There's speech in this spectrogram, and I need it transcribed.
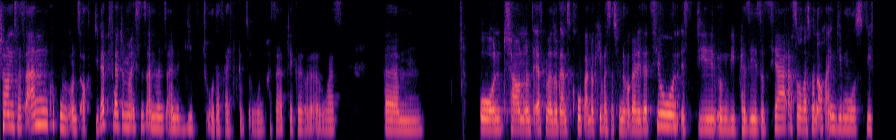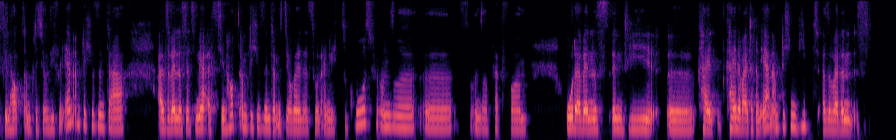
Schauen uns das an, gucken uns auch die Webseite meistens an, wenn es eine gibt, oder vielleicht gibt es irgendwo einen Presseartikel oder irgendwas. Ähm, und schauen uns erstmal so ganz grob an, okay, was ist das für eine Organisation? Ist die irgendwie per se sozial? Achso, was man auch eingeben muss, wie viele Hauptamtliche und wie viele Ehrenamtliche sind da? Also wenn das jetzt mehr als zehn Hauptamtliche sind, dann ist die Organisation eigentlich zu groß für unsere, äh, für unsere Plattform. Oder wenn es irgendwie äh, kein, keine weiteren Ehrenamtlichen gibt, also weil dann ist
